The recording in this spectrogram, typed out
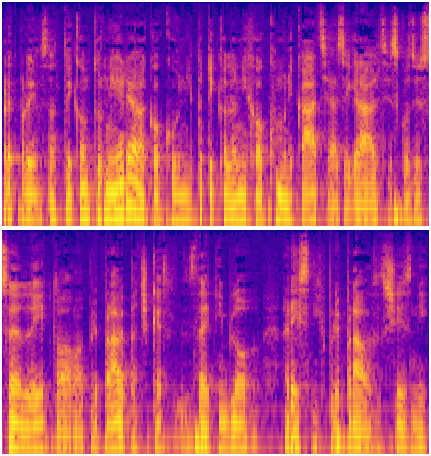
predprvenstvo tekom turnirja, kako ni potekala njihova komunikacija z igralci skozi vse leto priprave, pač ker zdaj ni bilo resnih priprav, za šest dni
